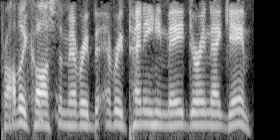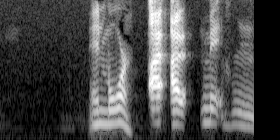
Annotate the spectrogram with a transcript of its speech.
Probably cost him every every penny he made during that game, and more. I I, hmm,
